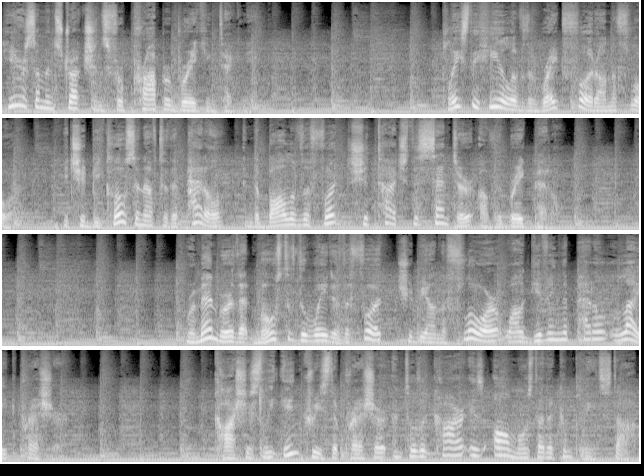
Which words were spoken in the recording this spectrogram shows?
Here are some instructions for proper braking technique. Place the heel of the right foot on the floor. It should be close enough to the pedal, and the ball of the foot should touch the center of the brake pedal. Remember that most of the weight of the foot should be on the floor while giving the pedal light pressure. Cautiously increase the pressure until the car is almost at a complete stop.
